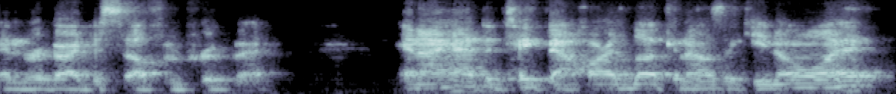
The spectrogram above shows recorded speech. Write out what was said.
in regard to self improvement. And I had to take that hard look, and I was like, you know what?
